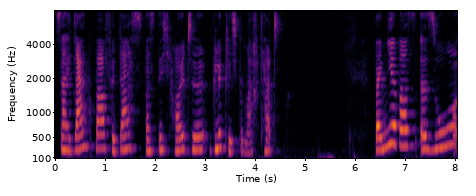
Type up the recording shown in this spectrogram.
Sei dankbar für das, was dich heute glücklich gemacht hat. Bei mir war es äh, so,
